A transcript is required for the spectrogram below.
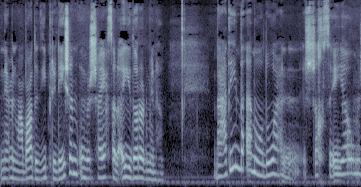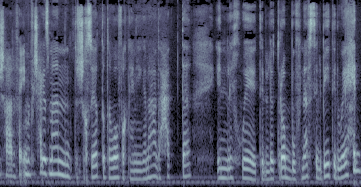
نعمل مع بعض deep relation ومش هيحصل أي ضرر منها. بعدين بقى موضوع الشخصية ومش عارفة إيه. مفيش حاجة اسمها إن الشخصيات تتوافق. يعني يا جماعة ده حتى الإخوات اللي اتربوا في نفس البيت الواحد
